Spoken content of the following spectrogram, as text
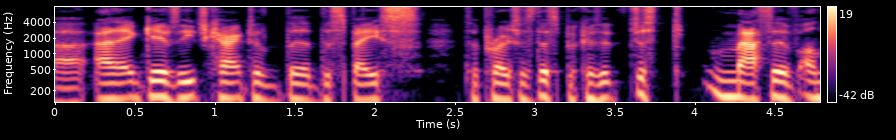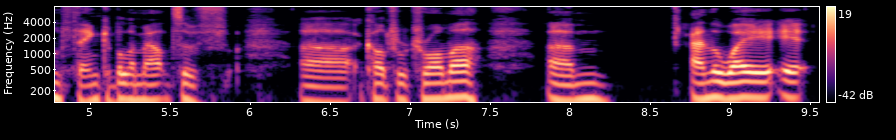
Uh, and it gives each character the the space to process this because it's just massive, unthinkable amounts of uh, cultural trauma. Um, and the way it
